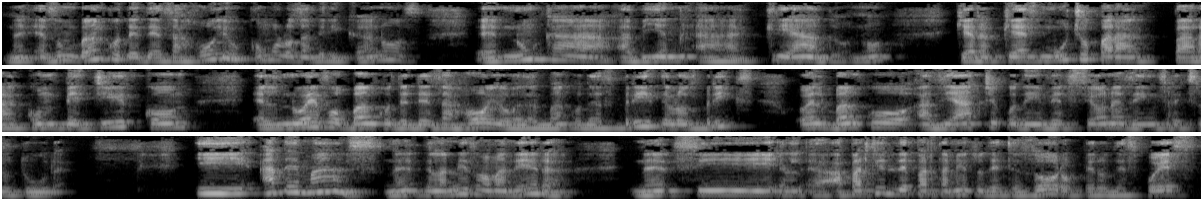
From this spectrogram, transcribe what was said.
es un banco de desarrollo como los americanos eh, nunca habían ah, creado, ¿no? que, que es mucho para, para competir con el nuevo Banco de Desarrollo, el Banco de los BRICS o el Banco Asiático de Inversiones e Infraestructura. Y además, de la misma manera, si, a partir del Departamento de Tesoro, pero después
